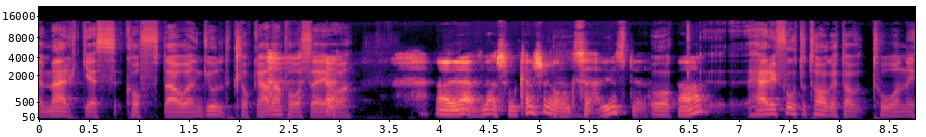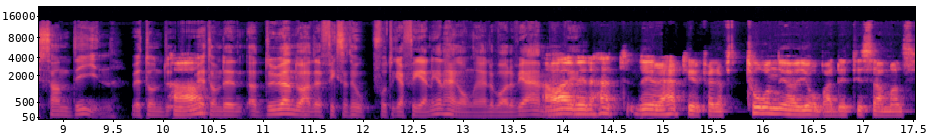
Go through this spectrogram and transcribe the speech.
eh, märkeskofta och en guldklocka hade han på sig. Och, Ja jävlar, så kanske jag också är, just det. och Ja. Här är foto taget av Tony Sandin. Vet du om, du, Ja. vet om det, att du ändå hade fixat ihop fotograferingen den här gågen? Eller var det via MMV? Ja, vid det, här, det är det här tillfället. Tony och jag jobbade tillsammans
